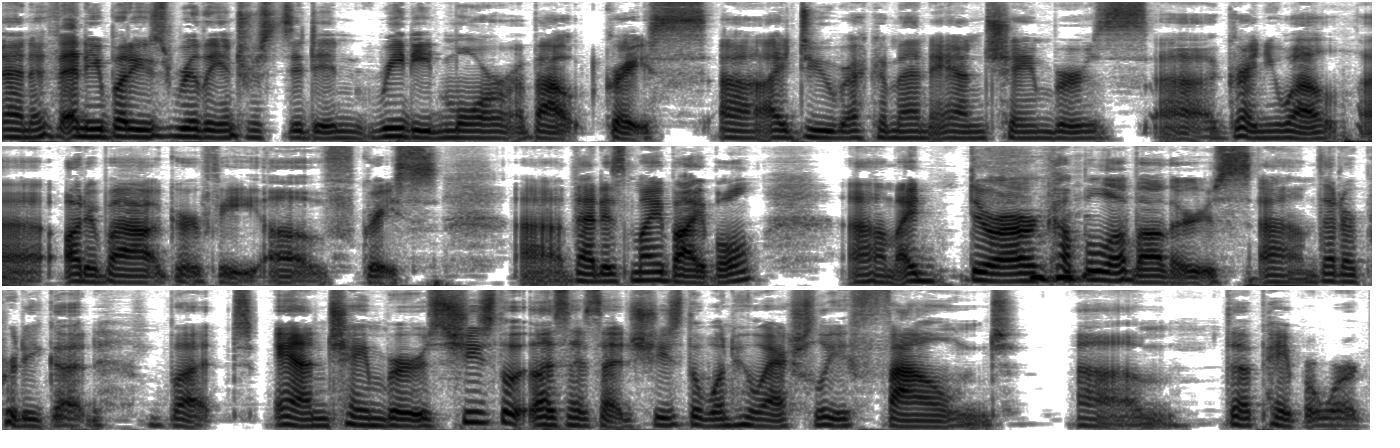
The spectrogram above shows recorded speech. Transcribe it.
and if anybody's really interested in reading more about Grace, uh, I do recommend Anne Chambers' uh, Granuaile uh, autobiography of Grace. Uh, that is my Bible. Um, I there are a couple of others um, that are pretty good, but Anne Chambers, she's the as I said, she's the one who actually found um, the paperwork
